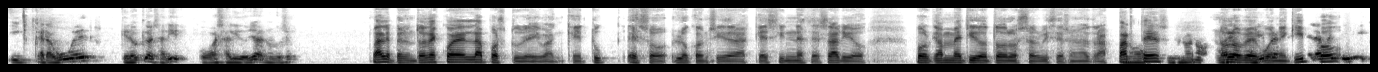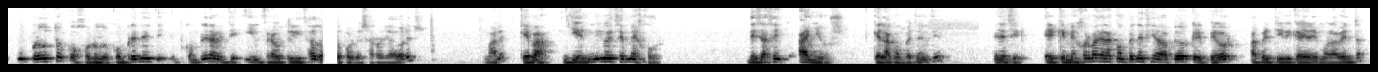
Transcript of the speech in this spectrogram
Y cara Google creo que va a salir, o ha salido ya, no lo sé. Vale, pero entonces, ¿cuál es la postura, Iván? Que tú eso lo consideras que es innecesario porque han metido todos los servicios en otras partes. No, no, no. lo ves buen equipo. el Apple TV, un producto cojonudo, completamente, completamente infrautilizado por desarrolladores, ¿vale? Que va 10.000 veces mejor desde hace años que la competencia. Es decir, el que mejor va de la competencia va peor que el peor Apple TV que hay mismo a la venta.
